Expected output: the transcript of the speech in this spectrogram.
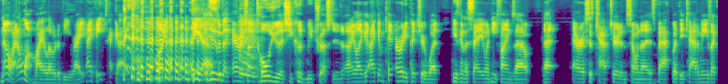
no, I don't want Milo to be right. I hate that guy. He- Yeah. He's gonna be like, Eris, I told you that she could be trusted. I like I can pi- already picture what he's gonna say when he finds out that Eris is captured and Sona is back with the academy. He's like,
